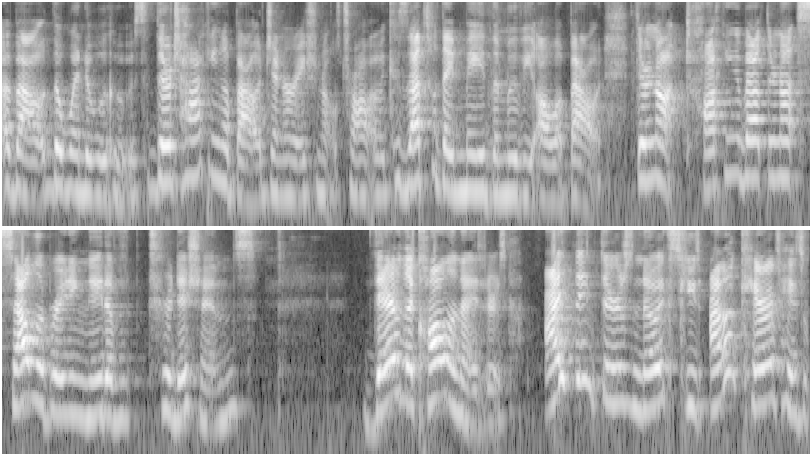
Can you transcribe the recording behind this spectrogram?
about the Windowoohoos. They're talking about generational trauma because that's what they made the movie all about. They're not talking about, they're not celebrating native traditions. They're the colonizers. I think there's no excuse. I don't care if his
